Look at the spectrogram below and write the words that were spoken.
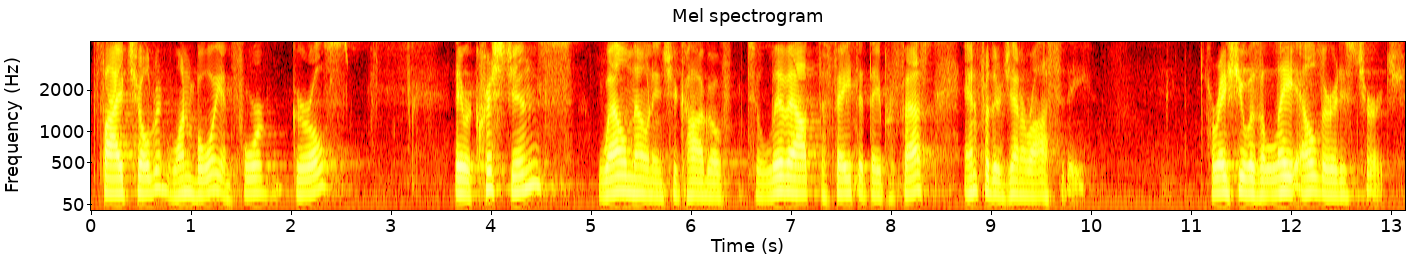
five children one boy and four girls. They were Christians, well known in Chicago to live out the faith that they professed and for their generosity. Horatio was a lay elder at his church.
